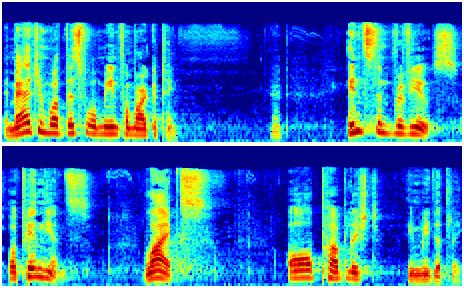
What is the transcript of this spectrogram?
Imagine what this will mean for marketing. Instant reviews, opinions, likes, all published immediately.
